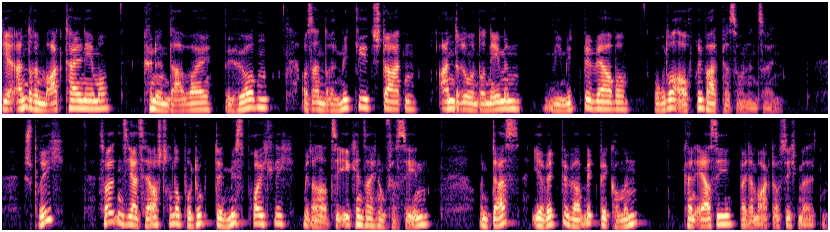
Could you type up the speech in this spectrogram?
Die anderen Marktteilnehmer können dabei Behörden aus anderen Mitgliedstaaten, andere Unternehmen wie Mitbewerber oder auch Privatpersonen sein. Sprich, Sollten Sie als Hersteller Produkte missbräuchlich mit einer CE-Kennzeichnung versehen und das Ihr Wettbewerb mitbekommen, kann er Sie bei der Marktaufsicht melden.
